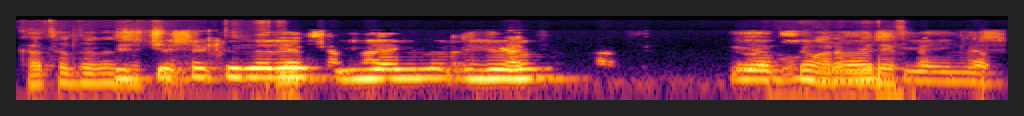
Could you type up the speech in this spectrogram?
Katıldığınız Biz için. teşekkür ederiz. İyi İyi yayınlar diliyorum. İyi akşamlar, iyi yayınlar.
